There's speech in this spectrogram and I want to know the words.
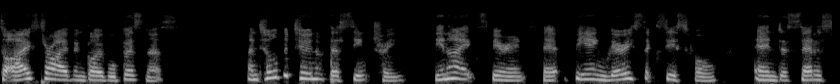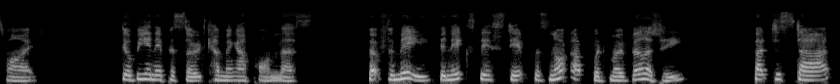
so I thrive in global business. Until the turn of this century, then I experienced that being very successful and dissatisfied. There'll be an episode coming up on this. But for me, the next best step was not upward mobility, but to start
